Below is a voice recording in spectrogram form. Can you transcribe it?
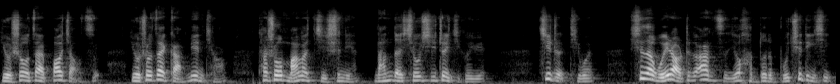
有时候在包饺子，有时候在擀面条。他说忙了几十年，难得休息这几个月。记者提问：现在围绕这个案子有很多的不确定性。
